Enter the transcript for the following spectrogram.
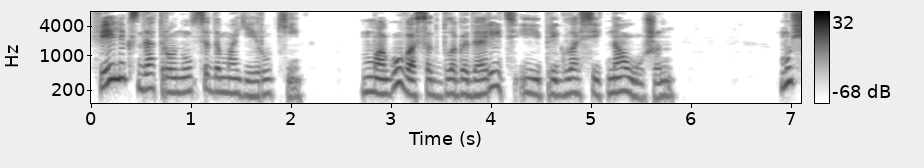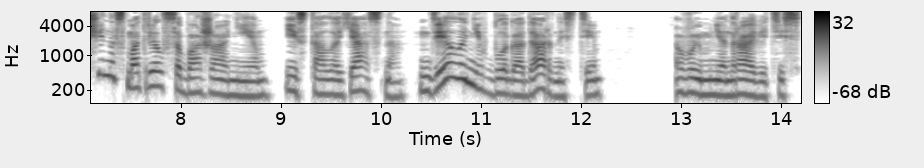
Феликс дотронулся до моей руки. «Могу вас отблагодарить и пригласить на ужин». Мужчина смотрел с обожанием, и стало ясно, дело не в благодарности. «Вы мне нравитесь,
